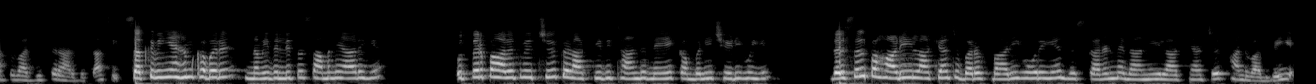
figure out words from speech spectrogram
ਅੱਤਵਾਦੀ ਕਰਾਰ ਦਿੱਤਾ ਸੀ। ਸੱਤਵੀਂ ਅਹਿਮ ਖਬਰ ਨਵੀਂ ਦਿੱਲੀ ਤੋਂ ਸਾਹਮਣੇ ਆ ਰਹੀ ਹੈ। ਉੱਤਰ ਭਾਰਤ ਵਿੱਚ ਕੜਾਕੇ ਦੀ ਠੰਡ ਨੇ ਕੰਬਣੀ ਛੇੜੀ ਹੋਈ ਹੈ। ਦਰਅਸਲ ਪਹਾੜੀ ਇਲਾਕਿਆਂ 'ਚ ਬਰਫ਼ਬਾਰੀ ਹੋ ਰਹੀ ਹੈ, ਜਿਸ ਕਾਰਨ ਮੈਦਾਨੀ ਇਲਾਕਿਆਂ 'ਚ ਠੰਡ ਵੱਧ ਗਈ ਹੈ।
